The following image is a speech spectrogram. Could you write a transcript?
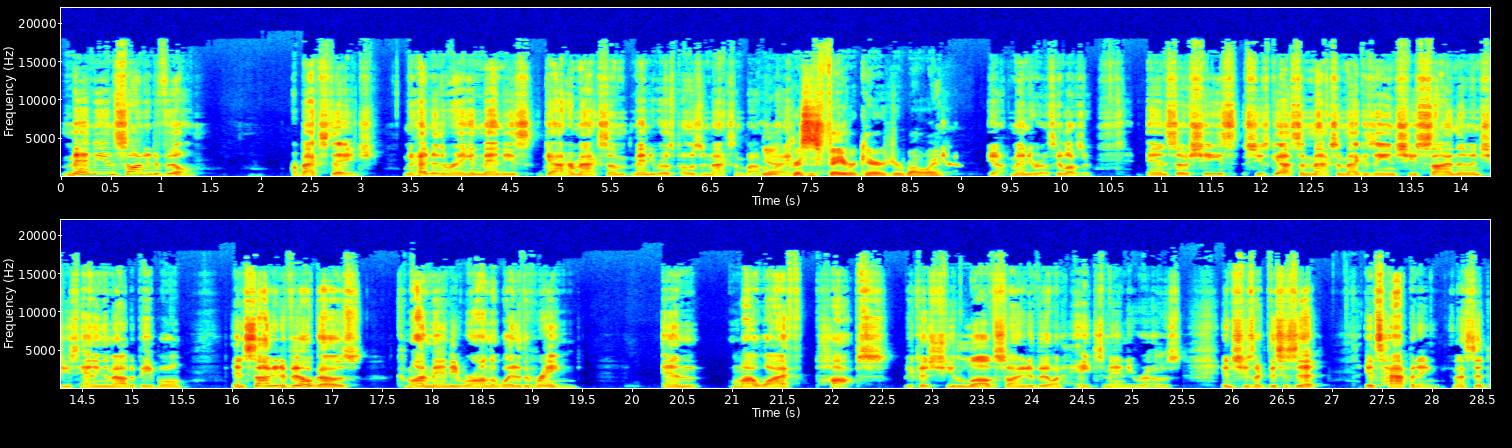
Mandy and Sonya Deville are backstage. They're heading to the ring, and Mandy's got her Maxim. Mandy Rose posing Maxim, by the yeah, way. Chris's favorite character, by the way. Yeah, yeah, Mandy Rose. He loves her. And so she's she's got some Maxim magazines. She's signed them and she's handing them out to people. And Sonya Deville goes, "Come on, Mandy, we're on the way to the ring." And my wife pops because she loves Sonya Deville and hates Mandy Rose. And she's like, "This is it it's happening. And I said,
